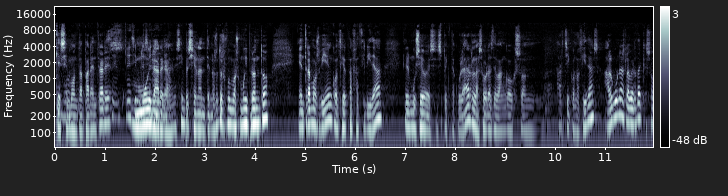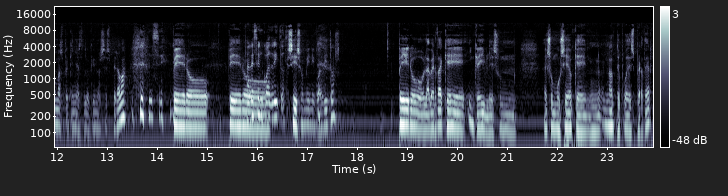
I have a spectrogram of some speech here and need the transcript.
que se monta para entrar es, sí, es muy larga. Es impresionante. Nosotros fuimos muy pronto. Entramos bien, con cierta facilidad. El museo es espectacular. Las obras de Van Gogh son archiconocidas. Algunas, la verdad, que son más pequeñas de lo que uno se esperaba. Sí. Pero, pero... Parecen cuadritos. Sí, son mini cuadritos. Pero la verdad que increíble, es un, es un museo que no, no te puedes perder.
